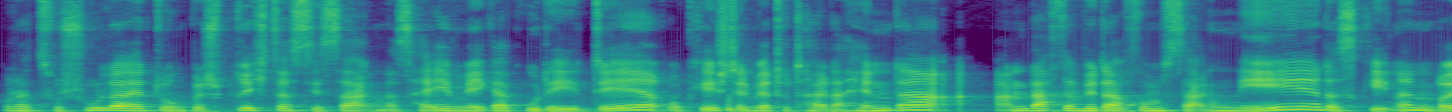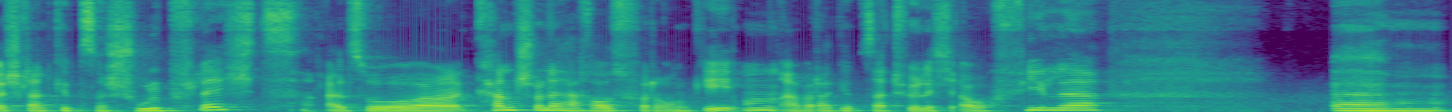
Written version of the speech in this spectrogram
oder zur Schulleitung, bespricht das. Die sagen das, hey, mega gute Idee. Okay, stehen wir total dahinter. Andere wiederum sagen, nee, das geht nicht. In Deutschland gibt es eine Schulpflicht. Also kann schon eine Herausforderung geben. Aber da gibt es natürlich auch viele ähm,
